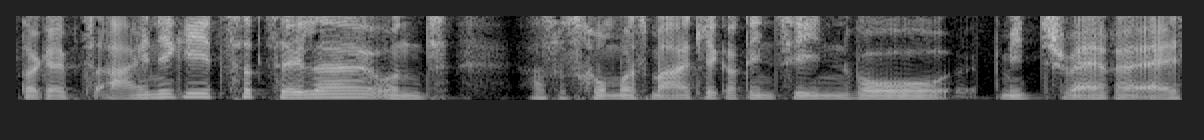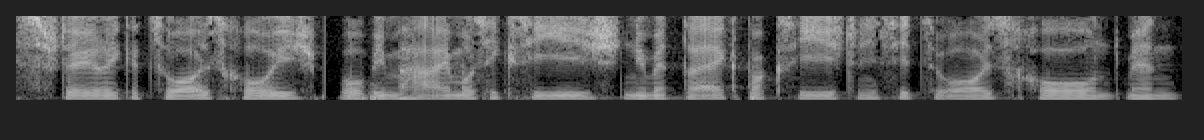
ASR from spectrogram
Da gibt es einige zu erzählen und also es kommt ein Mädchen gerade in den Sinn, wo mit schweren Essstörungen zu uns gekommen ist, wo beim Heim, wo sie war, nicht mehr trägbar war, dann ist sie zu uns gekommen und wir haben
